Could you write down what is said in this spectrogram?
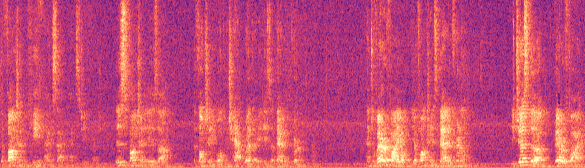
the function Kxi xg. Right? This function is uh, the function you want to check whether it is a valid kernel. And to verify your, your function is valid kernel, you just uh, verify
